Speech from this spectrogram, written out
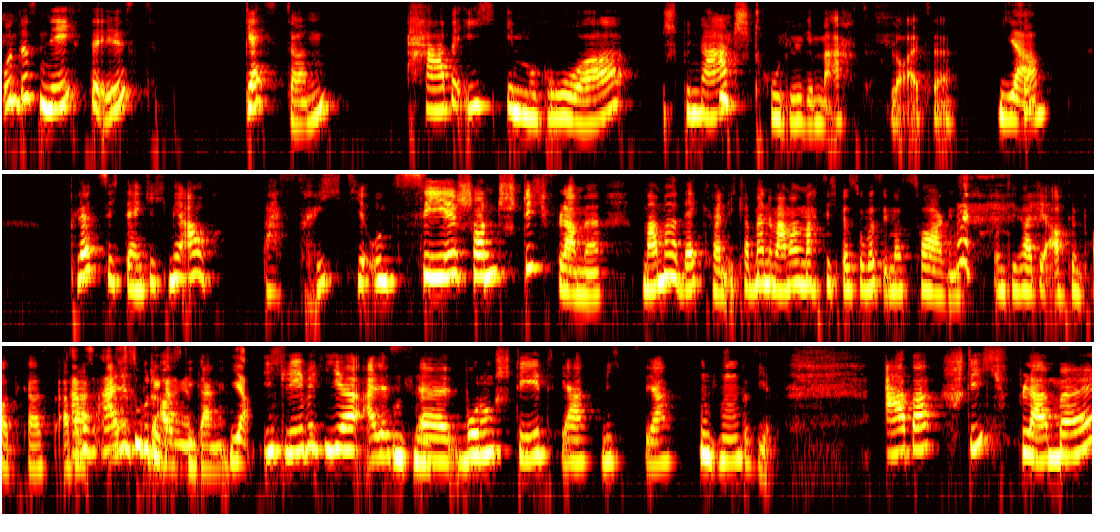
und das nächste ist, gestern habe ich im Rohr Spinatstrudel gemacht, Leute. Ja. Plötzlich denke ich mir auch, was riecht hier und sehe schon Stichflamme. Mama weghören. Ich glaube, meine Mama macht sich bei sowas immer Sorgen und die hört ja auch den Podcast. Aber, Aber es ist alles alles gut gegangen. ausgegangen. Ja. Ich lebe hier, alles, äh, Wohnung steht, ja, nichts, ja, nichts passiert. Aber Stichflamme,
